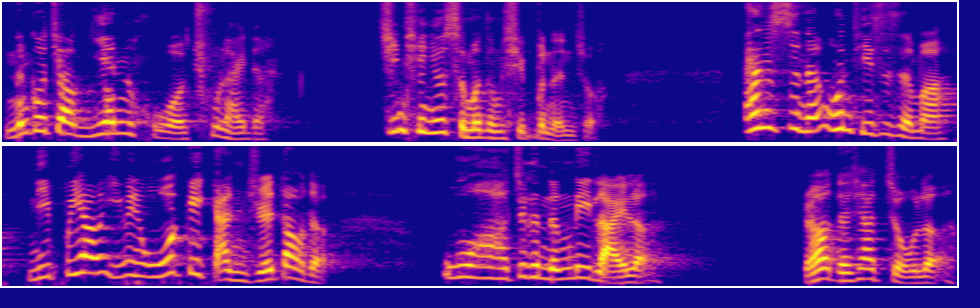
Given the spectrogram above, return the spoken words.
能够叫烟火出来的，今天有什么东西不能做？但是呢，问题是什么？你不要以为我给感觉到的，哇，这个能力来了，然后等下走了，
